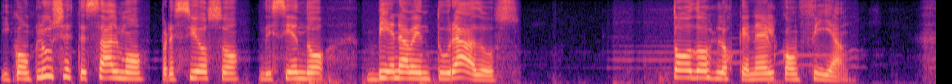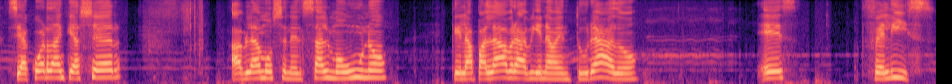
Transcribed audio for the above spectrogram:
Y concluye este salmo precioso diciendo, bienaventurados todos los que en Él confían. ¿Se acuerdan que ayer hablamos en el Salmo 1 que la palabra bienaventurado es feliz,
